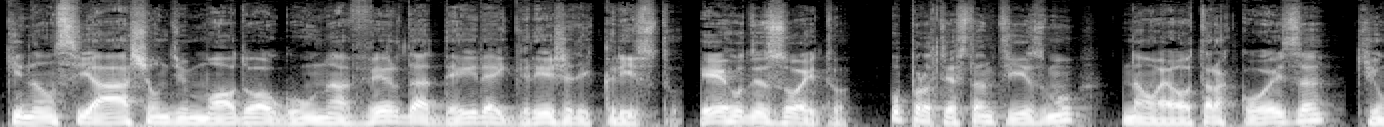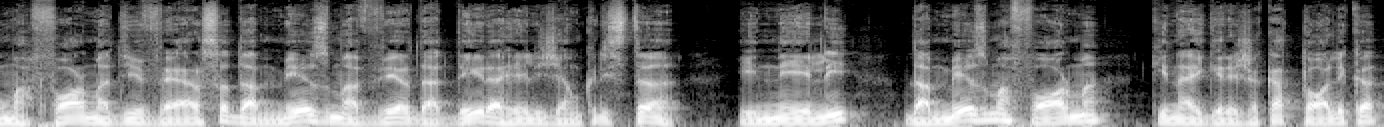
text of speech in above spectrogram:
que não se acham de modo algum na verdadeira Igreja de Cristo. Erro 18. O protestantismo não é outra coisa que uma forma diversa da mesma verdadeira religião cristã, e nele, da mesma forma que na Igreja Católica,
